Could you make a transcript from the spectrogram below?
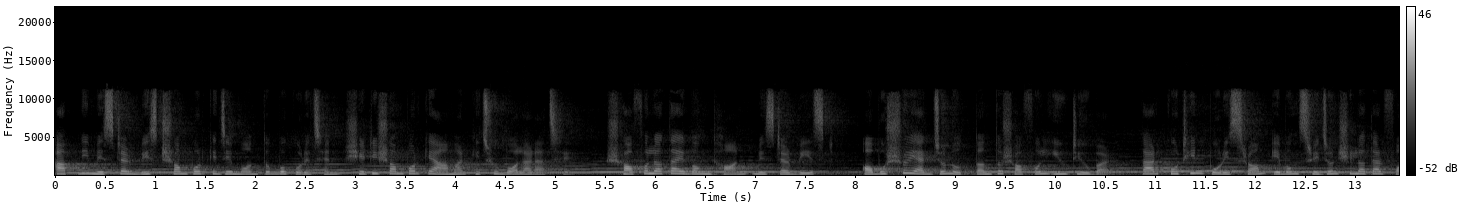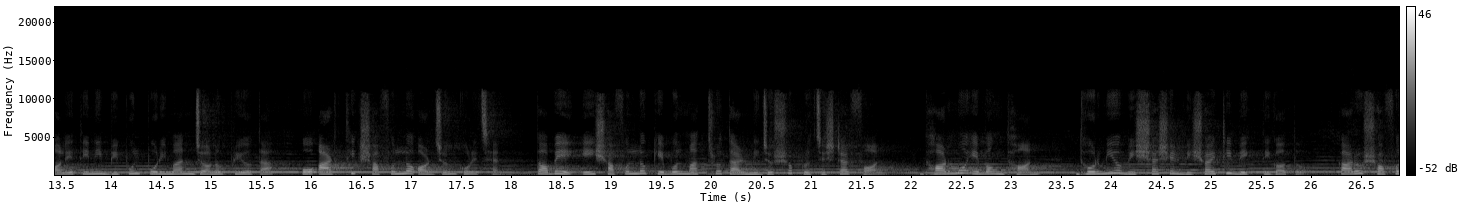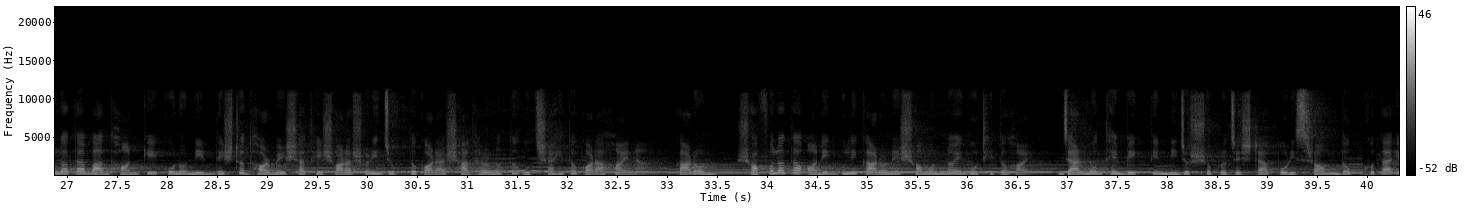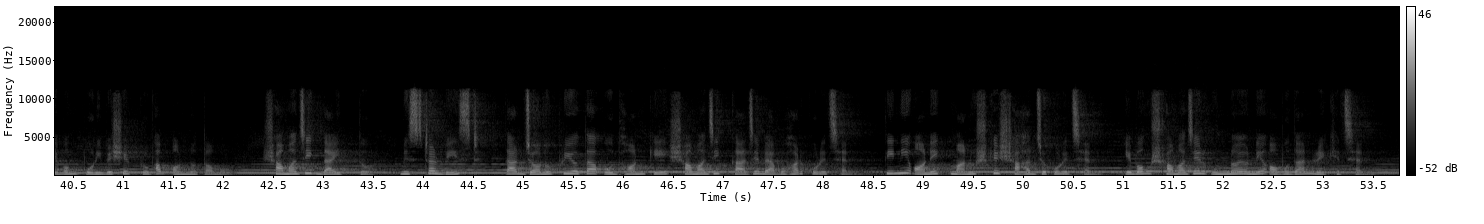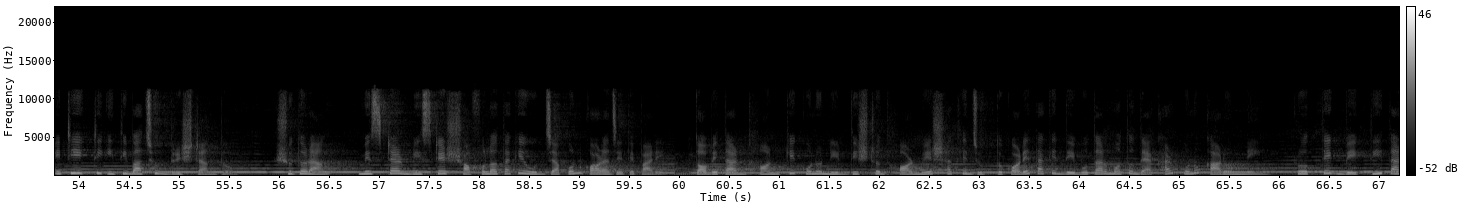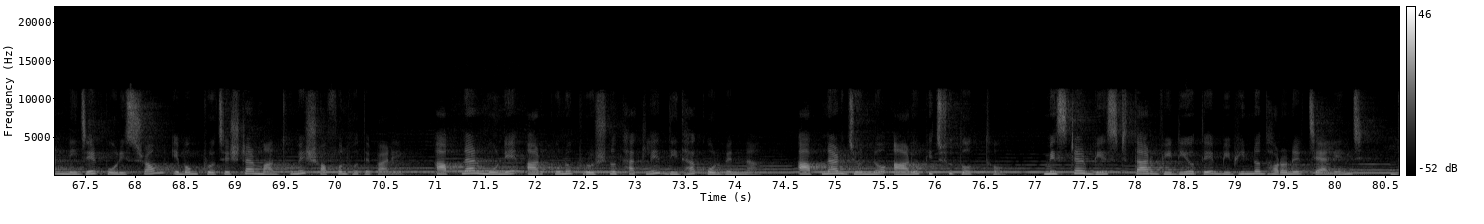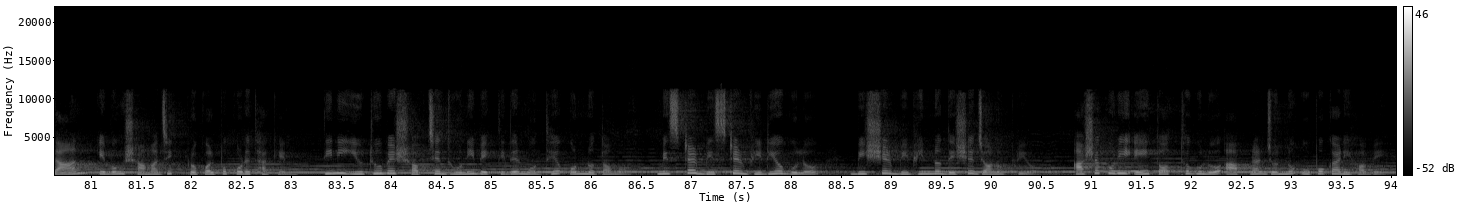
আপনি mister beast সম্পর্কে যে মন্তব্য করেছেন, সেটি সম্পর্কে আমার কিছু বলার আছে। সফলতা এবং ধন, মিস্টার বিস্ট, অবশ্যই একজন অত্যন্ত সফল ইউটিউবার। তার কঠিন পরিশ্রম এবং সৃজনশীলতার ফলে তিনি বিপুল পরিমাণ জনপ্রিয়তা ও আর্থিক সাফল্য অর্জন করেছেন। তবে এই সাফল্য কেবলমাত্র তার নিজস্ব প্রচেষ্টার ফল। ধর্ম এবং ধন, ধর্মীয় বিশ্বাসের বিষয়টি ব্যক্তিগত। কারও সফলতা বা ধনকে কোনো নির্দিষ্ট ধর্মের সাথে সরাসরি যুক্ত করা সাধারণত উৎসাহিত করা হয় না। কারণ, সফলতা অনেকগুলি কারণের সমন্বয়ে গঠিত হয়, যার মধ্যে ব্যক্তির নিজস্ব প্রচেষ্টা, পরিশ্রম, দক্ষতা এবং পরিবেশের প্রভাব অন্যতম। সামাজিক দায়িত্ব, মিস্টার বিস্ট, তার জনপ্রিয়তা ও ধনকে সামাজিক কাজে ব্যবহার করেছেন। তিনি অনেক মানুষকে সাহায্য করেছেন এবং সমাজের উন্নয়নে অবদান রেখেছেন। এটি একটি ইতিবাচক দৃষ্টান্ত। সুতরাং মিস্টার বিস্টের সফলতাকে উদযাপন করা যেতে পারে, তবে তার ধনকে কোনো নির্দিষ্ট ধর্মের সাথে যুক্ত করে তাকে দেবতার মতো দেখার কোনো কারণ নেই। প্রত্যেক ব্যক্তি তার নিজের পরিশ্রম এবং প্রচেষ্টার মাধ্যমে সফল হতে পারে। আপনার মনে আর কোনো প্রশ্ন থাকলে দ্বিধা করবেন না। আপনার জন্য আরও কিছু তথ্য। মিস্টার বিস্ট তার ভিডিওতে বিভিন্ন ধরনের চ্যালেঞ্জ, দান এবং সামাজিক প্রকল্প করে থাকেন। তিনি ইউটিউবের সবচেয়ে ধনী ব্যক্তিদের মধ্যে অন্যতম। মিস্টার বিস্টের ভিডিওগুলো বিশ্বের বিভিন্ন দেশে জনপ্রিয়। আশা করি এই তথ্যগুলো আপনার জন্য উপকারী হবে।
